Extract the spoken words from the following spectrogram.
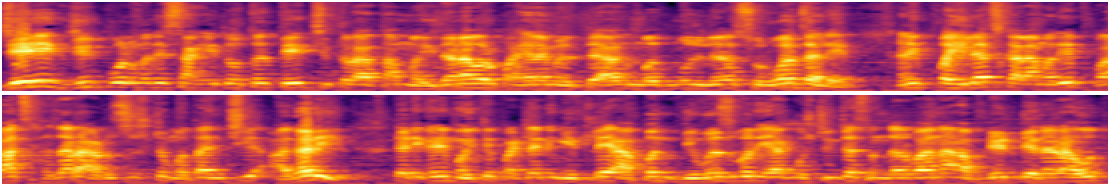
जे एक्झिट पोलमध्ये सांगितलं होतं ते चित्र आता मैदानावर पाहायला मिळतं आज मतमोजणीला सुरुवात झाली आहे. आणि पहिल्याच कालामध्ये पाच हजार अडुसष्ट मतांची आघाडी त्या ठिकाणी मोहिते पाटलांनी घेतली आपण दिवसभर या गोष्टींच्या संदर्भानं अपडेट देणार आहोत.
